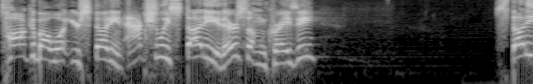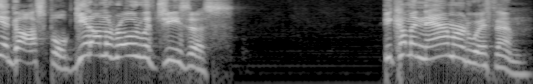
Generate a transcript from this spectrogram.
Talk about what you're studying. Actually, study. There's something crazy. Study a gospel. Get on the road with Jesus. Become enamored with him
